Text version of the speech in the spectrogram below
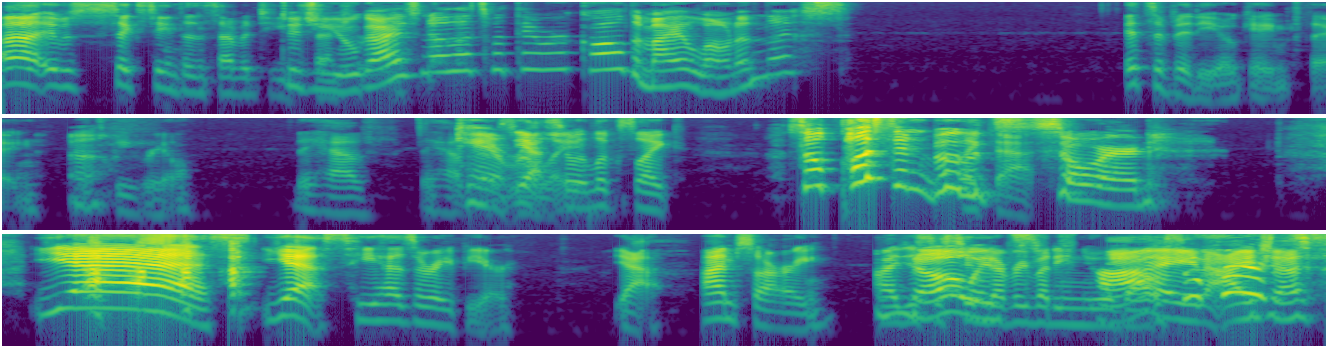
Uh, it was 16th and 17th. Did century. you guys know that's what they were called? Am I alone in this? It's a video game thing. Let's be real. They have they have Can't yeah. So it looks like So Puss in Boots that. sword. yes, yes, he has a rapier. Yeah, I'm sorry. I just No, assumed everybody knew fine. about. I just-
